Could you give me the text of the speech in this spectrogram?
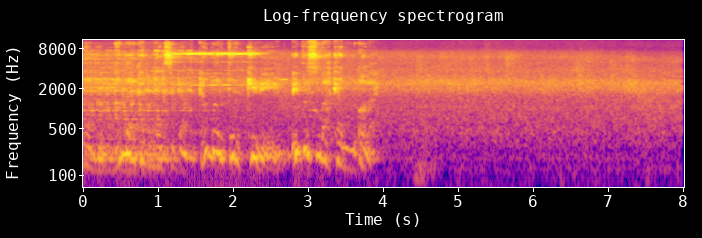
Anda akan menyaksikan kabar terkini dipersembahkan oleh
